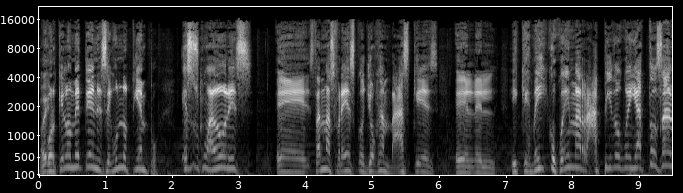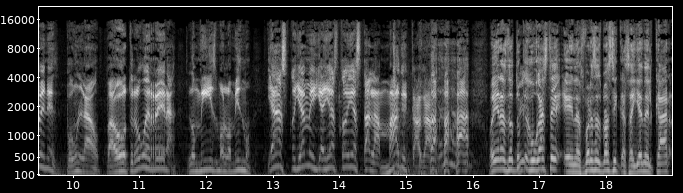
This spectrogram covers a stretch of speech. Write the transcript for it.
¿Por qué lo mete en el segundo tiempo? Esos jugadores eh, están más frescos. Johan Vázquez, el, el- y que México juegue más rápido, güey. Ya todos saben, es por un lado, para otro. Luego Herrera, lo mismo, lo mismo. Ya estoy, ya me, ya, ya estoy hasta la mague cagado. Oye, Erasno, tú que jugaste en las fuerzas básicas allá en el CAR,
